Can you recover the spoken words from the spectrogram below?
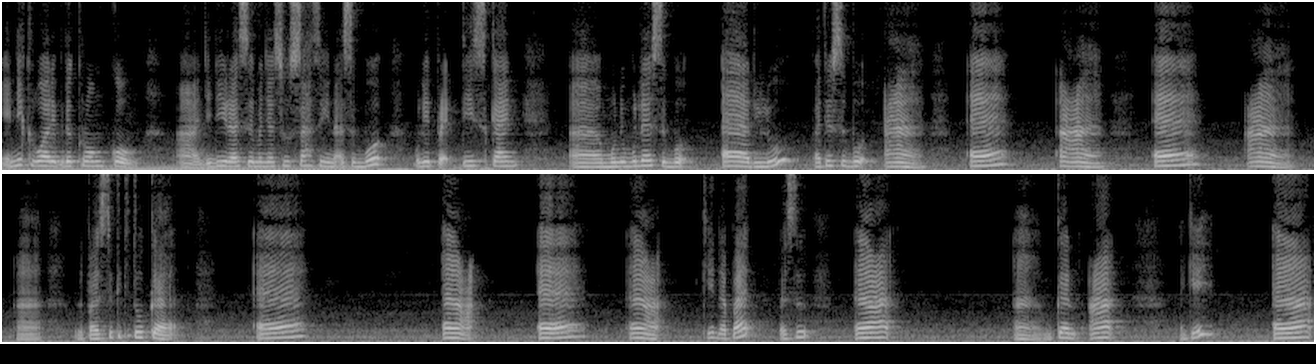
yang ni keluar daripada kerongkong. Ha jadi rasa macam susah saya nak sebut. Boleh praktiskan uh, mula-mula sebut a dulu lepas tu sebut a. A a. A a. A lepas tu kita tukar. A a a a. Okey dapat? Lepas tu a a. Bukan a. Okey. A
